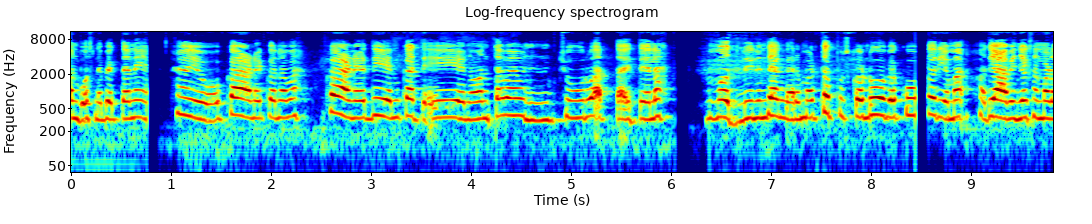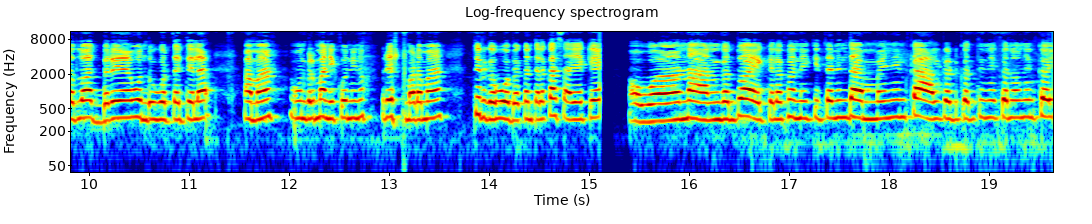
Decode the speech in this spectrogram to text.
ಅನ್ಬೋಸ್ನೆ ಬೇಕಾನೆ ಅಯ್ಯೋ, ಕಾಣೆ ಕಣವ ಕಾಣೆದು ಏನು ಕತೆ, ಏನು ಅಂತ ಒಂಚೂರು ಅರ್ಥ ಆಯ್ತಲ್ಲ ಮೊದಲಿನಿಂದ ಹೆಂಗಾರ ಮಾಡಿ ತಪ್ಪಿಸ್ಕೊಂಡು ಹೋಗ್ಬೇಕು. ಸರಿಯಮ್ಮ ಅದು ಯಾವ ಇಂಜೆಕ್ಷನ್ ಮಾಡೋದು ಅದು ಬೇರೆ ಒಂದು ಗೊತ್ತಾಯ್ತಿಲ್ಲ ಅಮ್ಮ ಒಂದ್ರ ಮನಿಕೋ ನೀನು ರೆಸ್ಟ್ ಮಾಡಮ್ಮ, ತಿರ್ಗಾ ಹೋಗ್ಬೇಕಂತಲ್ಲ ಕಸಾಯಕ್ಕೆ. ಅವ್ವ, ನನ್ಗಂತೂ ಆಯ್ಕೆಲ್ಲ ಕಣ್ಣಿಕ್ಕಿತ್ತ ನಿಂದ ಅಮ್ಮ ನಿನ್ನ ಕಾಲು ಕಟ್ಕೊತೀನಿ ಕಣೋ ನಿನ್ನ ಕೈ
